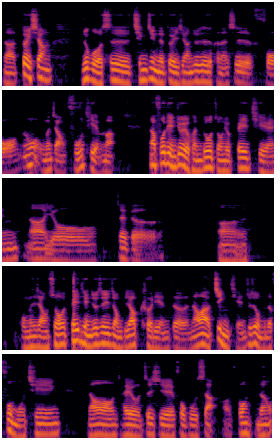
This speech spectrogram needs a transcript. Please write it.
那对象如果是亲近的对象，就是可能是佛，因为我们讲福田嘛，那福田就有很多种，有悲田啊，有这个呃，我们讲说悲田就是一种比较可怜的，然后还有敬田就是我们的父母亲，然后还有这些佛菩萨啊，恭能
